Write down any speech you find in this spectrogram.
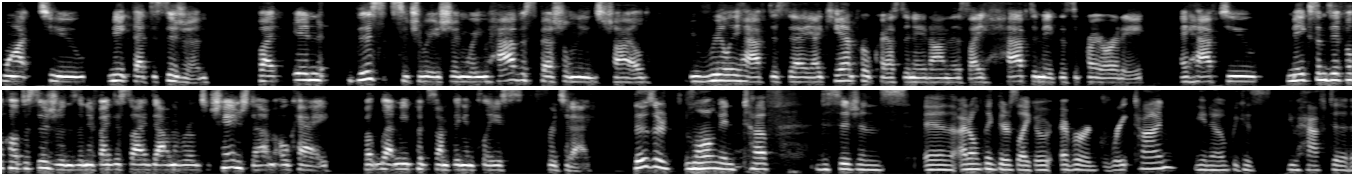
want to make that decision. But in this situation where you have a special needs child, you really have to say, I can't procrastinate on this. I have to make this a priority. I have to make some difficult decisions. And if I decide down the road to change them, okay, but let me put something in place for today. those are long and tough decisions and i don't think there's like a, ever a great time you know because you have to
